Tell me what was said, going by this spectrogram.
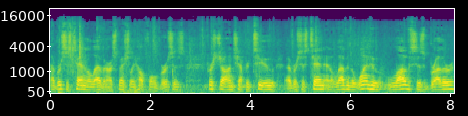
uh, verses 10 and 11 are especially helpful verses. 1 John chapter 2, uh, verses 10 and 11. The one who loves his brother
